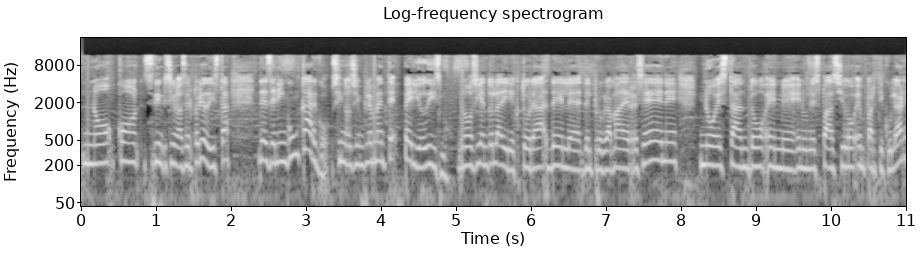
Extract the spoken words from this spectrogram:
no con, sin- sino hacer periodista desde ningún cargo, sino simplemente periodismo, no siendo la directora del, eh, programa de RCN, no estando en, eh, en un espacio en particular,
